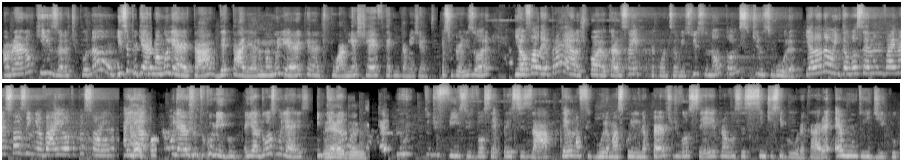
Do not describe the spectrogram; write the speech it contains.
a mulher não quis. Ela, tipo, não. Isso porque era uma mulher, tá? Detalhe, era uma mulher que era, tipo, a minha chefe, tecnicamente, a supervisora. E eu falei pra ela, tipo, ó, eu quero sair porque aconteceu isso, isso, não tô me sentindo segura. E ela, não, então você não vai mais sozinha, vai outra pessoa. Aí ia outra mulher junto comigo. Ia duas mulheres. E Meu querendo Deus. é muito difícil você precisar ter uma figura masculina perto de você pra você se sentir segura, cara. É, é muito ridículo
